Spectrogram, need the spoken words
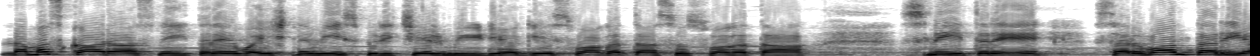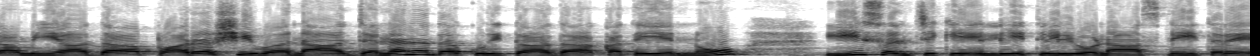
ನಮಸ್ಕಾರ ಸ್ನೇಹಿತರೆ, ವೈಷ್ಣವಿ ಸ್ಪಿರಿಚುಯಲ್ ಮೀಡಿಯಾಗೆ ಸ್ವಾಗತ, ಸುಸ್ವಾಗತ. ಸ್ನೇಹಿತರೆ, ಸರ್ವಾಂತರ್ಯಾಮಿಯಾದ ಪರಶಿವನ ಜನನದ ಕುರಿತಾದ ಕಥೆಯನ್ನು ಈ ಸಂಚಿಕೆಯಲ್ಲಿ ತಿಳಿಯೋಣ. ಸ್ನೇಹಿತರೆ,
